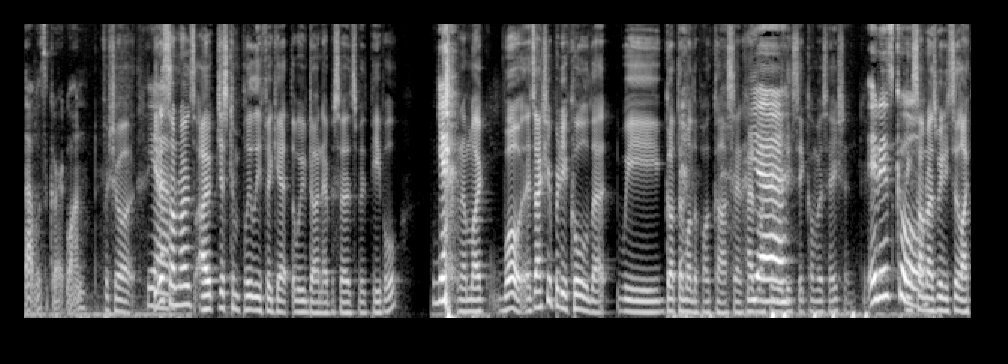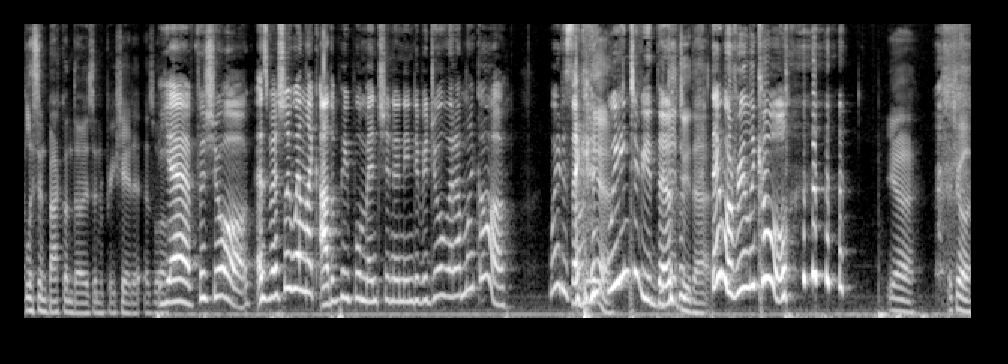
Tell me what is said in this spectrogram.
That was a great one. For sure. You know, sometimes I just completely forget that we've done episodes with people. Yeah. And I'm like, whoa, it's actually pretty cool that we got them on the podcast and had like a really sick conversation. It is cool. sometimes we need to like listen back on those and appreciate it as well. Yeah, for sure. Especially when like other people mention an individual that I'm like, oh, wait a oh, second, yeah. we interviewed them. did do that. they were really cool. Yeah, for sure.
